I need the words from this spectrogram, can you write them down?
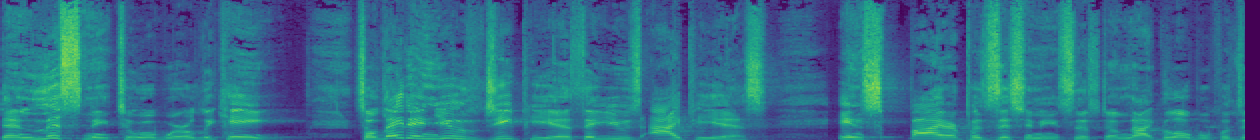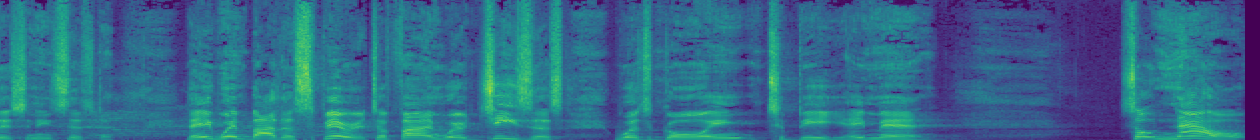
than listening to a worldly king. So they didn't use GPS, they used IPS, Inspired Positioning System, not Global Positioning System. They went by the Spirit to find where Jesus was going to be. Amen. So now,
